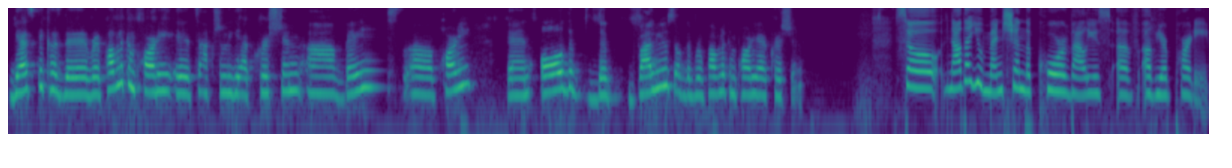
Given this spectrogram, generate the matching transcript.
Yes, because the Republican Party it's actually a Christian uh, based uh, party, and all the the values of the Republican Party are Christian. So now that you mentioned the core values of, of your party,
